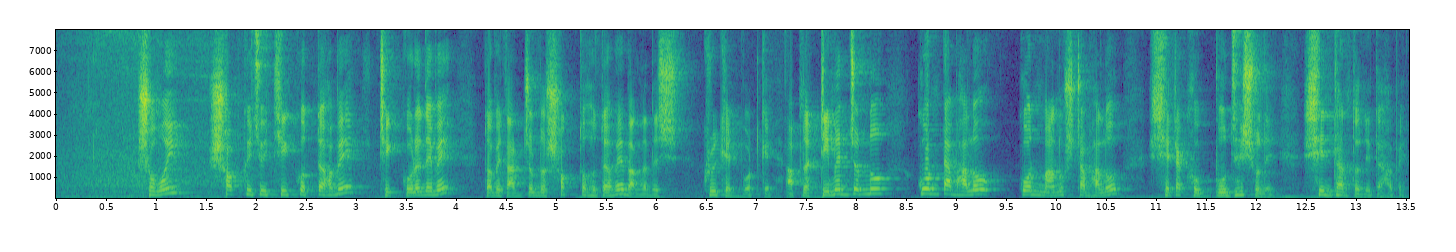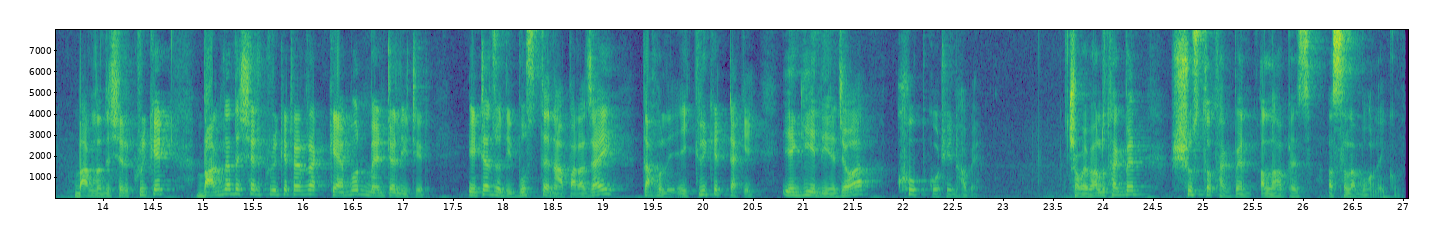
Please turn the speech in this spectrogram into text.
সময় সব কিছুই ঠিক করতে হবে, ঠিক করে দেবে। তবে তার জন্য শক্ত হতে হবে বাংলাদেশ ক্রিকেট বোর্ডকে। আপনার টিমের জন্য কোনটা ভালো, কোন মানুষটা ভালো, সেটা খুব বুঝে শুনে সিদ্ধান্ত নিতে হবে। বাংলাদেশের ক্রিকেট, বাংলাদেশের ক্রিকেটাররা কেমন মেন্টালিটির এটা যদি বুঝতে না পারা যায়, তাহলে এই ক্রিকেটটাকে এগিয়ে নিয়ে যাওয়া খুব কঠিন হবে। সবাই ভালো থাকবেন, সুস্থ থাকবেন। আল্লাহ হাফেজ। আসসালামু আলাইকুম।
